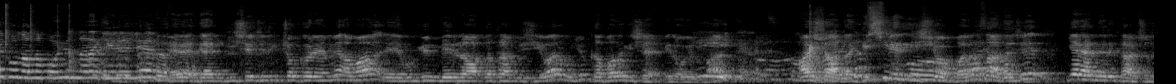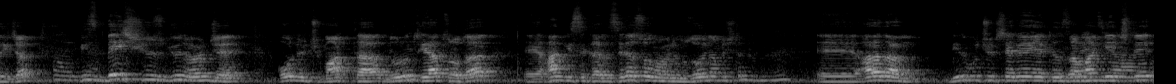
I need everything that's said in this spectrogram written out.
destek olalım, oyunlara gelelim. Evet yani gişecilik çok önemli ama e, bugün beni rahatlatan bir şey var. Bugün kapalı gişe bir oyun var. Aşağıda Harika bir hiçbir şey bu. iş yok bana. Harika. Sadece gelenleri karşılayacağım. Biz 500 gün önce 13 Mart'ta Duru Tiyatro'da e, hangisi karısıyla son oyunumuzu oynamıştık. E, aradan bir buçuk seneye yakın zaman Evet ya, geçti.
